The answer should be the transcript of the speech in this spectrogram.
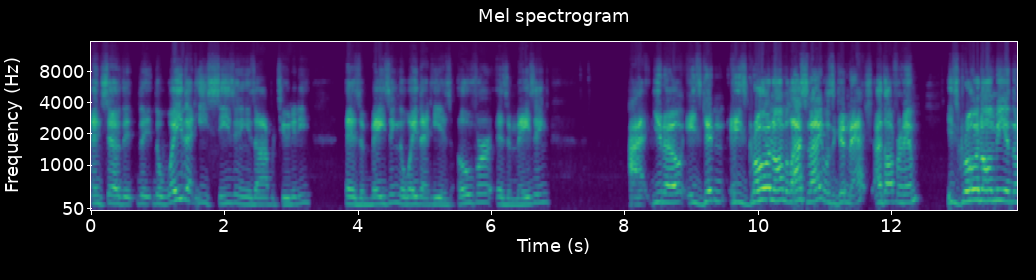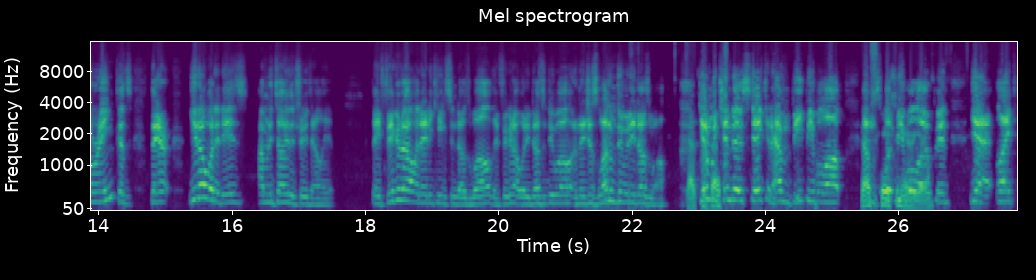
And so the the the way that he's seasoning his opportunity is amazing. The way that he is over is amazing. I, you know, he's getting, he's growing on. Me. Last night was a good match, I thought, for him. He's growing on me in the ring because they're, you know what it is? I'm going to tell you the truth, Elliot. They figured out what Eddie Kingston does well. They figured out what he doesn't do well, and they just let him do what he does well. That's Get him best. a kendo stick and have him beat people up, have him split people open. Yeah, like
